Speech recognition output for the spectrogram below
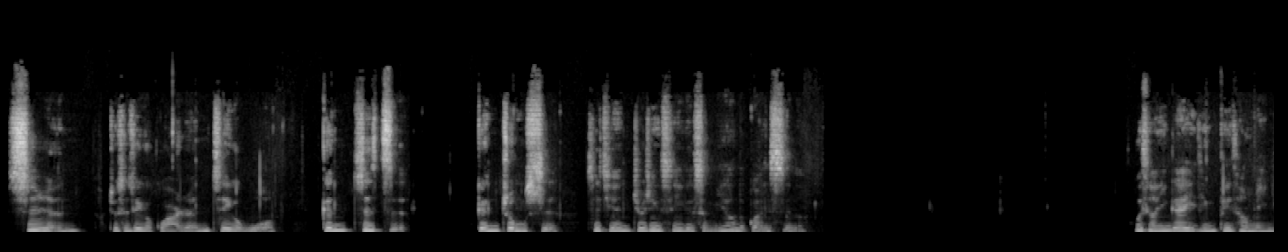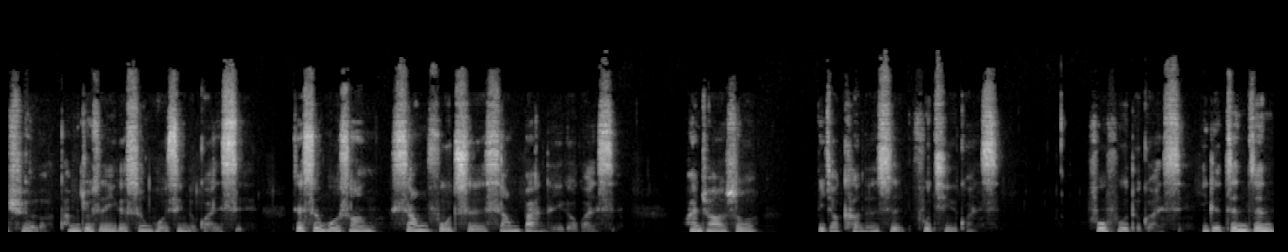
诗人就是这个寡人，这个我跟之子、跟重视之间究竟是一个什么样的关系呢？我想应该已经非常明确了，他们就是一个生活性的关系。在生活上相扶持、相伴的一个关系，换句话说，比较可能是夫妻的关系、夫妇的关系，一个真正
